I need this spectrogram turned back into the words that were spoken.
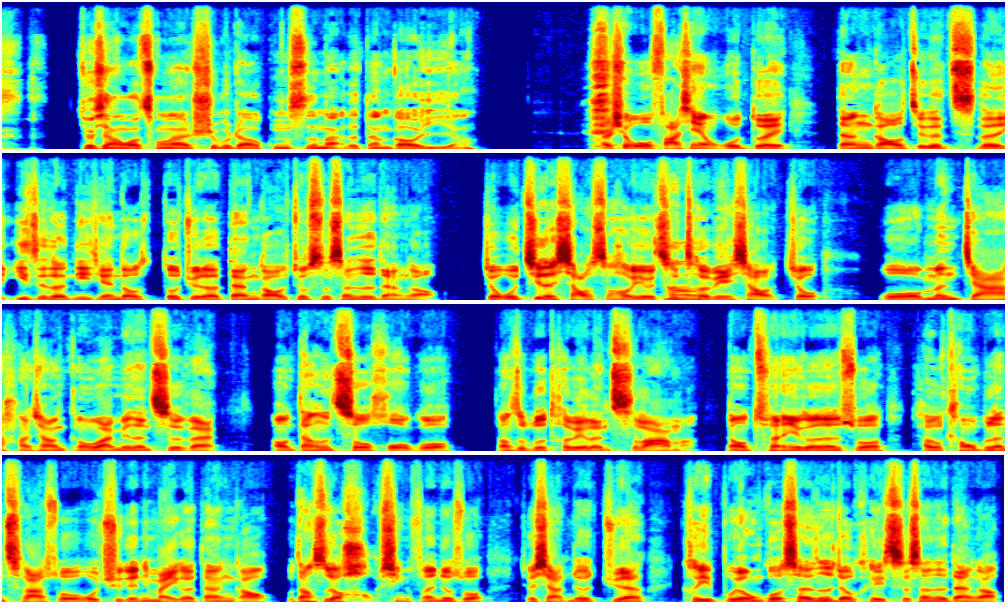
就像我从来吃不着公司买的蛋糕一样。而且我发现我对“蛋糕”这个词的一直的理解都都觉得蛋糕就是生日蛋糕。就我记得小时候有一次嗯特别小，就我们家好像跟外面人吃饭，然后当时吃火锅，当时不是特别能吃辣嘛，然后突然有个人说，他说看我不能吃辣，说我去给你买一个蛋糕，我当时就好兴奋，就说就想就居然可以不用过生日就可以吃生日蛋糕，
